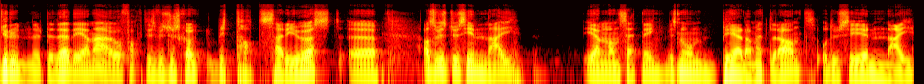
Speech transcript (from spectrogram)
grunner til det. Det ene er jo faktisk hvis du skal bli tatt seriøst. Altså hvis du sier nei i en eller annen setning, hvis noen ber deg om et eller annet, og du sier nei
